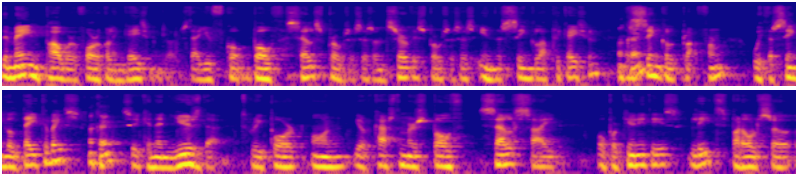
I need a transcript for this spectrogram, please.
The main power of Oracle Engagement Cloud is that you've got both sales processes and service processes in a single application, okay. a single platform with a single database. Okay. So you can then use that to report on your customers' both sales side opportunities, leads, but also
